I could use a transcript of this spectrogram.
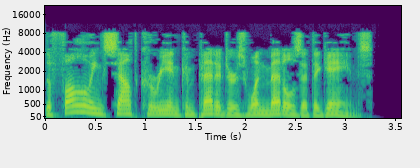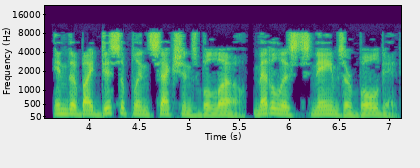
The following South Korean competitors won medals at the Games. In the by discipline sections below, medalists' names are bolded.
